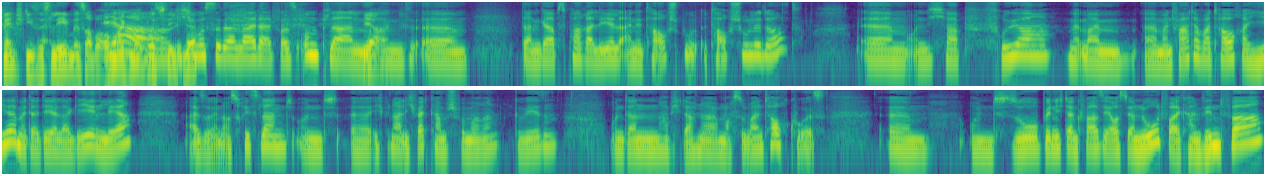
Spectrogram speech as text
Mensch, dieses Leben ist aber auch manchmal lustig. ich Ne? musste dann leider etwas umplanen. Ja. Und ähm, dann gab es parallel eine Tauchspu- Tauchschule dort. Ähm, und ich habe früher mit meinem, äh, mein Vater war Taucher hier mit der DLAG in Leer, also in Ostfriesland. Und äh, ich bin eigentlich Wettkampfschwimmerin gewesen. Und dann habe ich gedacht, na, machst du mal einen Tauchkurs. Ähm, und so bin ich dann quasi aus der Not, weil kein Wind war,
